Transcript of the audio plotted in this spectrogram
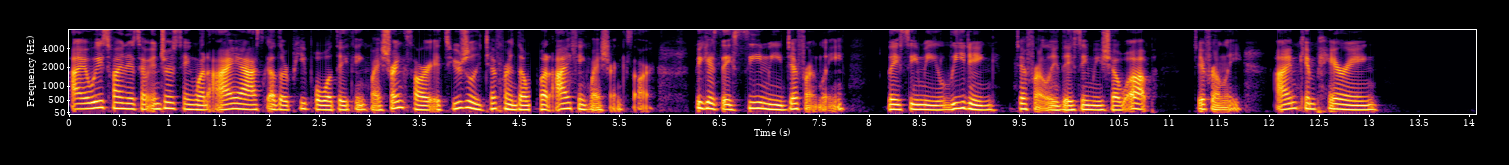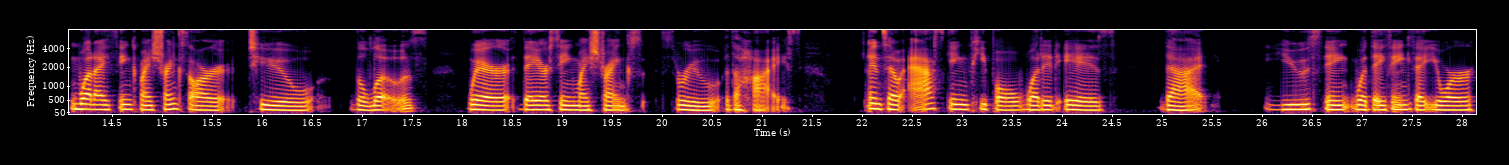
I always find it so interesting when I ask other people what they think my strengths are, it's usually different than what I think my strengths are because they see me differently. They see me leading differently. They see me show up differently. I'm comparing what I think my strengths are to the lows, where they are seeing my strengths through the highs. And so asking people what it is that you think, what they think that you're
